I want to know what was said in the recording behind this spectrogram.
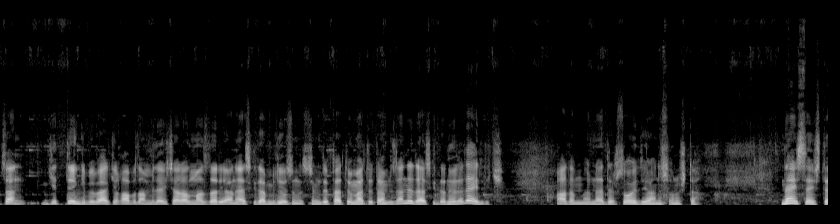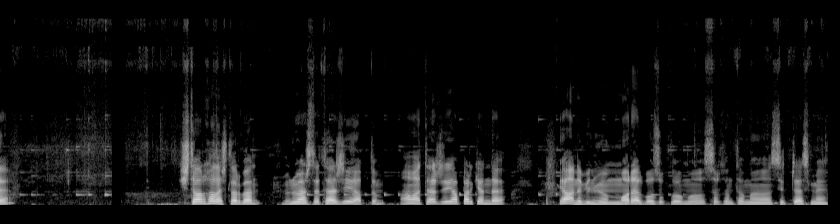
sen gittiğin gibi belki kapıdan bile içeri almazlar yani. Eskiden biliyorsunuz şimdi FETÖ METÖ temizlendi de eskiden öyle değildik. Adamlar ne derse oydu yani sonuçta. Neyse işte. İşte arkadaşlar ben üniversite tercihi yaptım. Ama tercih yaparken de yani bilmiyorum moral bozukluğu mu, sıkıntı mı, stres mi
